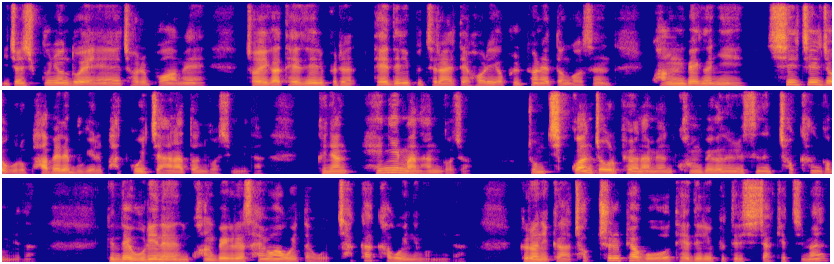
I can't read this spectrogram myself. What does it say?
2019년도에 저를 포함해 저희가 데드리프트를, 데드리프트를 할 때 허리가 불편했던 것은 광배근이 실질적으로 바벨의 무게를 받고 있지 않았던 것입니다. 그냥 행위만 한 거죠. 좀 직관적으로 표현하면 광배근을 쓰는 척 한 겁니다. 근데 우리는 광배근을 사용하고 있다고 착각하고 있는 겁니다. 그러니까 척추를 펴고 데드리프트를 시작했지만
